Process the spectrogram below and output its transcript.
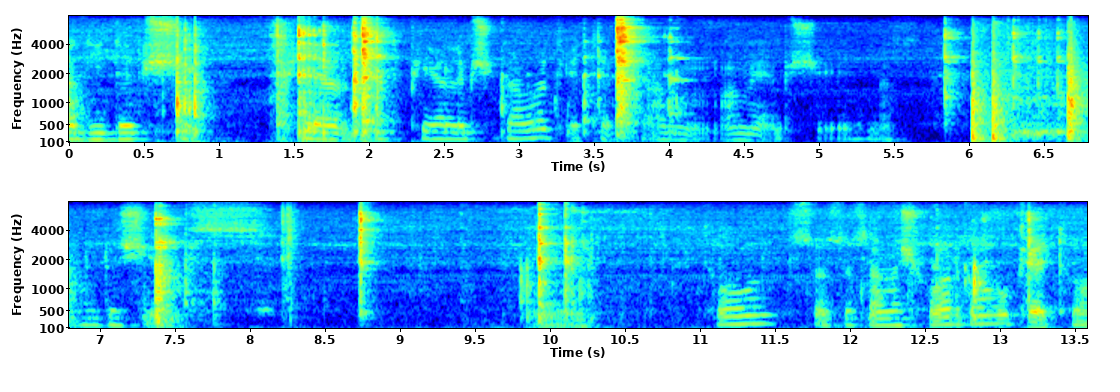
და დიდებში ფიალებში გავაკეთებ ამ ამეებში იმას უდაში აქვს. თუ სოსოს ამაში ხوار გავუკეთო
